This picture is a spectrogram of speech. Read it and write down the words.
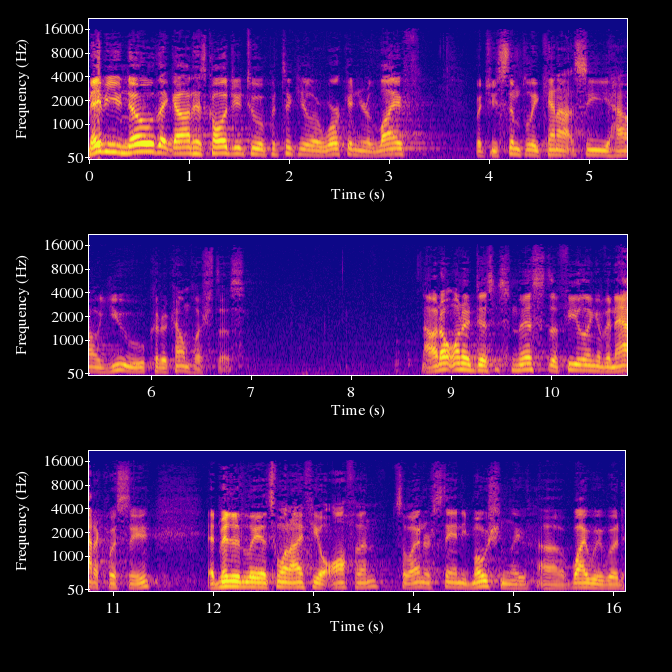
Maybe you know that God has called you to a particular work in your life, but you simply cannot see how you could accomplish this. Now, I don't want to dismiss the feeling of inadequacy. Admittedly, it's one I feel often, so I understand emotionally uh, why we would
